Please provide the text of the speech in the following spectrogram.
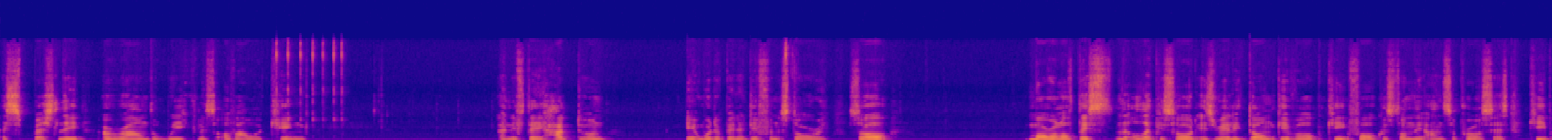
especially around the weakness of our king. And if they had done, it would have been a different story. So moral of this little episode is really don't give up keep focused on the answer process keep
